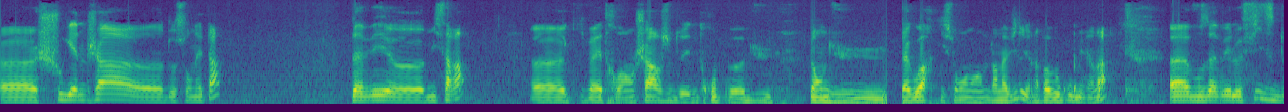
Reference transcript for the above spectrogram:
euh, Shugenja euh, de son état, vous avez euh, Misara, euh, qui va être en charge des troupes euh, du clan du Jaguar qui sont dans, dans la ville, il y en a pas beaucoup, mais il y en a. Vous avez le fils de,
